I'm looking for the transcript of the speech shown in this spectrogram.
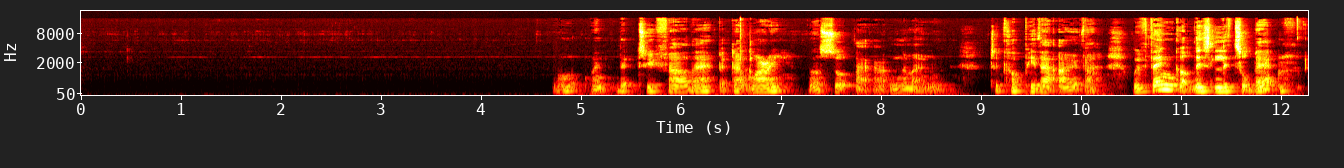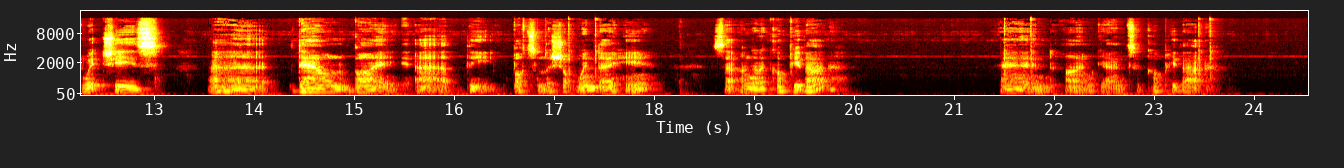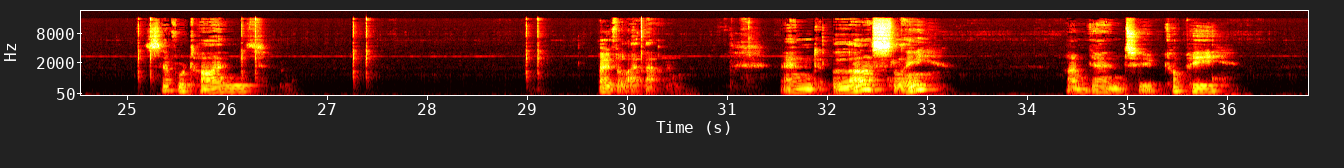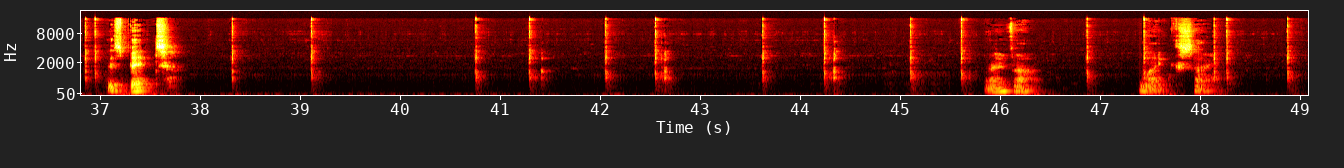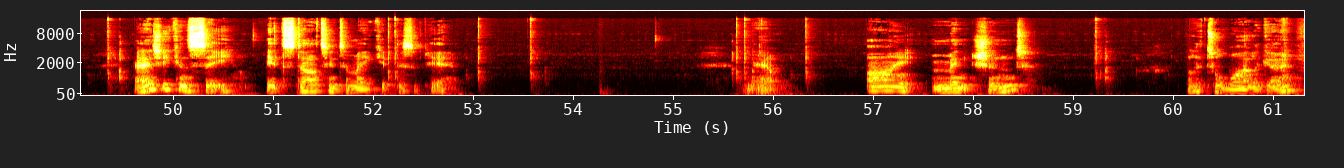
Oh, went a bit too far there, but don't worry, we'll sort that out in a moment. To copy that over. We've then got this little bit, which is uh, down by uh, the bottom of the shop window here. So I'm going to copy that and I'm going to copy that several times over like that. And lastly, I'm going to copy this bit over like so. And as you can see, it's starting to make it disappear. Now, I mentioned a little while ago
